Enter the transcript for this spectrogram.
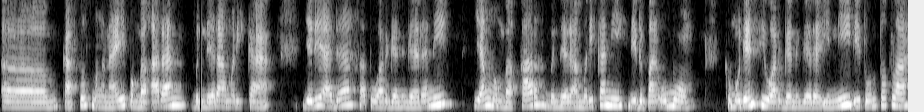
um, kasus mengenai pembakaran bendera Amerika. Jadi ada satu warga negara nih yang membakar bendera Amerika nih di depan umum. Kemudian si warga negara ini dituntut lah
